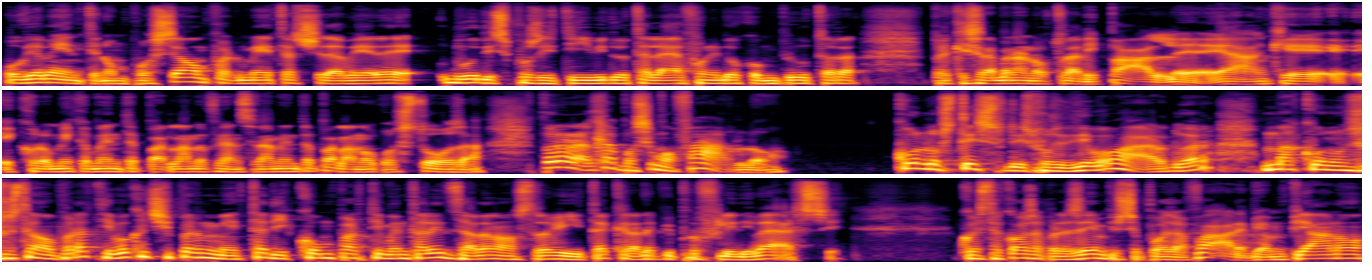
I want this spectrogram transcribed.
Ovviamente non possiamo permetterci di avere due dispositivi, due telefoni, due computer, perché sarebbe una rottura di palle e anche economicamente parlando, finanziariamente parlando, costosa. Però in realtà possiamo farlo con lo stesso dispositivo hardware, ma con un sistema operativo che ci permetta di compartimentalizzare la nostra vita e creare più profili diversi. Questa cosa, per esempio, si può già fare. Pian piano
